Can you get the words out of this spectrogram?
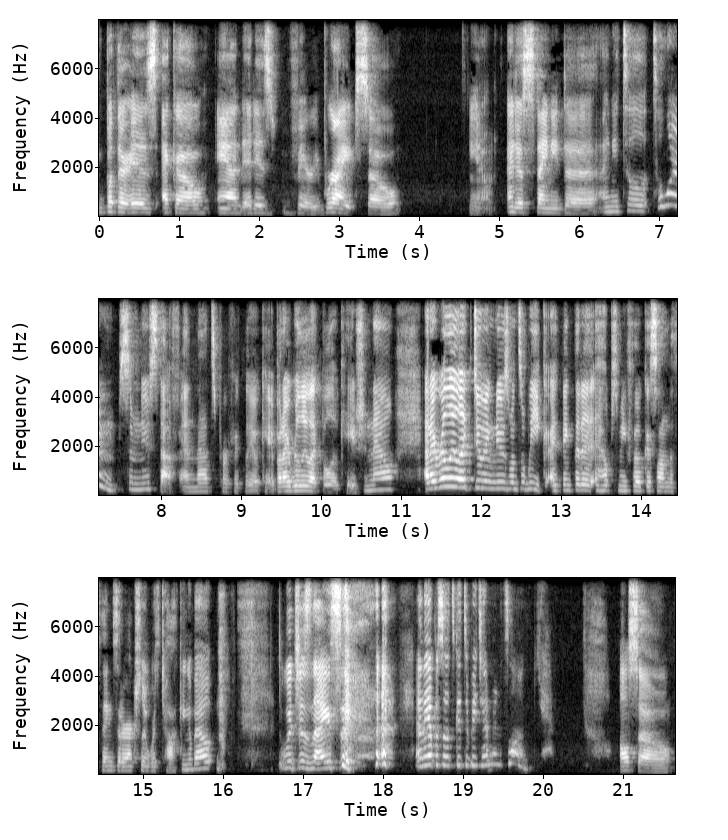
but there is echo and it is very bright so you know i just i need to i need to to learn some new stuff and that's perfectly okay but i really like the location now and i really like doing news once a week. I think that it helps me focus on the things that are actually worth talking about which is nice. And the episodes get to be 10 minutes long. Yeah. Also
